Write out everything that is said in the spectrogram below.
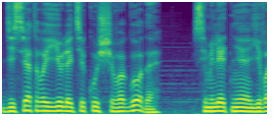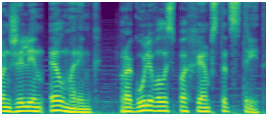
10 июля текущего года семилетняя Еванжелин Элмаринг прогуливалась по Хэмпстед-стрит.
